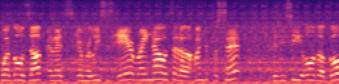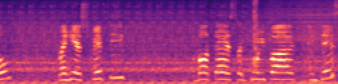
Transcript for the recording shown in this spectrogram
what goes up and it's, it releases air. Right now it's at a 100% because you see all the gold. Right here is 50. About that it's like 25. And this,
